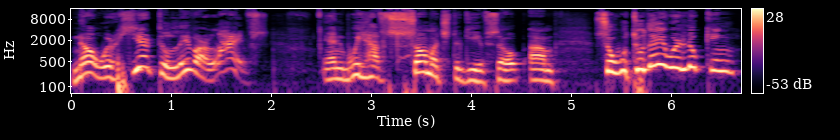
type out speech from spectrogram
no we're here to live our lives and we have so much to give. So, um, so today we're looking,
